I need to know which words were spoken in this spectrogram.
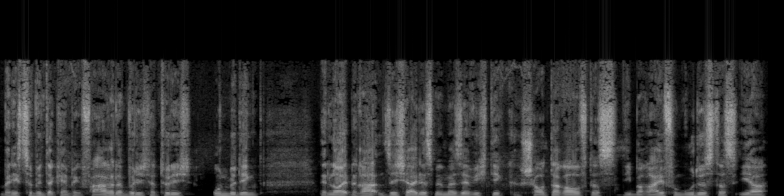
wenn ich zum Wintercamping fahre, dann würde ich natürlich unbedingt den Leuten raten, Sicherheit ist mir immer sehr wichtig. Schaut darauf, dass die Bereifung gut ist, dass ihr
